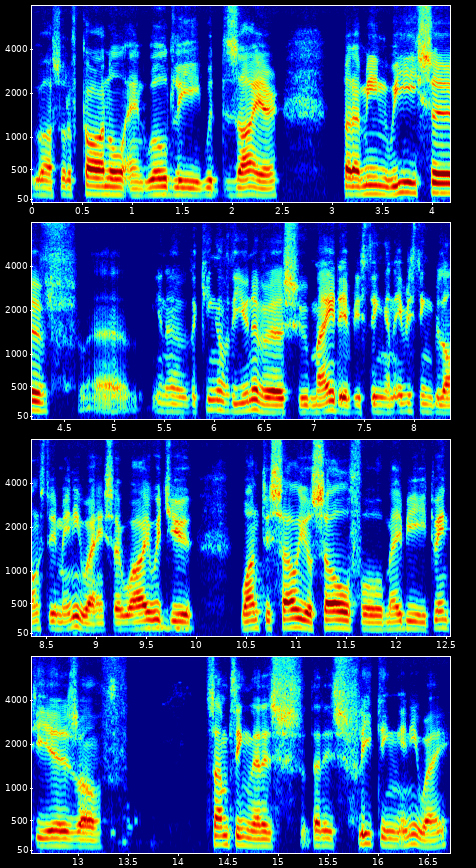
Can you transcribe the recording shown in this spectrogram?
who are sort of carnal and worldly would desire. But I mean, we serve, uh, you know, the King of the universe who made everything, and everything belongs to Him anyway. So why would you want to sell your soul for maybe 20 years of something that is that is fleeting anyway,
